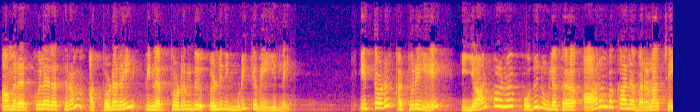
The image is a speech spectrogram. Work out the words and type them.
அமரர் குலரத்னம் அத்தொடரை பின்னர் தொடர்ந்து எழுதி முடிக்கவே இல்லை. இத்தொடர் கட்டுரையே யாழ்ப்பாண பொது நூலக ஆரம்பகால வரலாற்றை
